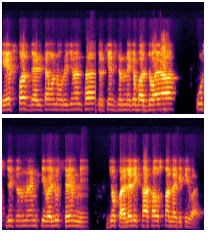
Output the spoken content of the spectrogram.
Case first delta one original था चेंज करने के बाद जो आया, उस डिटर्मिनेंट की वैल्यू सेम नहीं। जो पहले लिखा था, उसका नेगेटिव आया।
